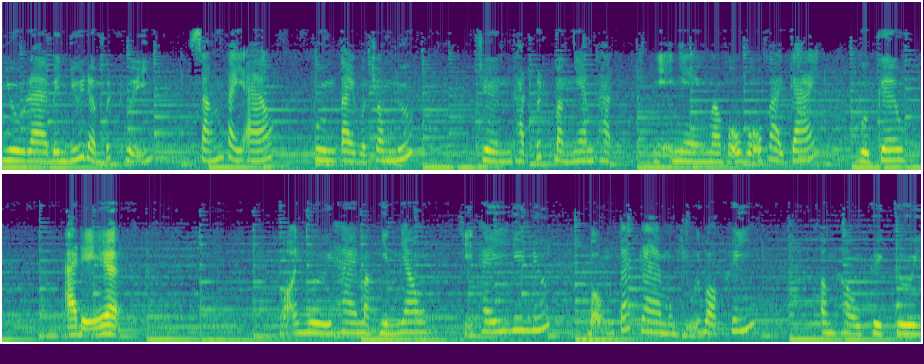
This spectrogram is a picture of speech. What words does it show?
nhô ra bên dưới đầm bích thủy, sắn tay áo, vươn tay vào trong nước. Trên thạch bích bằng nham thạch, nhẹ nhàng mà vỗ vỗ vài cái, vừa kêu. À địa! Mọi người hai mặt nhìn nhau, chỉ thấy dưới nước bỗng toát ra một chuỗi bọt khí. Ân hầu cười cười,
